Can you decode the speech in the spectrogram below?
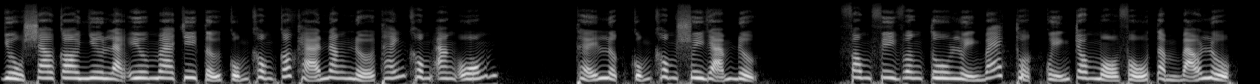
Dù sao coi như là yêu ma chi tử cũng không có khả năng nửa tháng không ăn uống, thể lực cũng không suy giảm được. Phong Phi Vân tu luyện bát thuật quyển trong mộ phủ tầm bảo lục.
